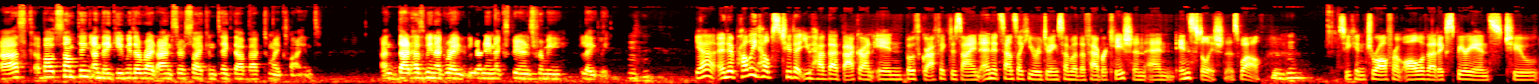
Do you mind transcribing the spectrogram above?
ask about something, and they give me the right answer so I can take that back to my client and that has been a great learning experience for me lately. Mm-hmm. Yeah, and it probably helps too that you have that background in both graphic design and it sounds like you were doing some of the fabrication and installation as well. Mm-hmm. So you can draw from all of that experience to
